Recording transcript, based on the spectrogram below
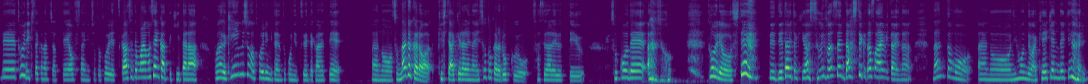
で、トイレ行きたくなっちゃって、オフィサーにちょっとトイレ使わせてもらえませんかって聞いたら、もうなんか刑務所のトイレみたいなとこに連れてかれて、あの、その中からは決して開けられない、外からロックをさせられるっていう、そこで、あの、トイレをして、で、出たいときはすみません、出してくださいみたいな、なんとも、あの、日本では経験できない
